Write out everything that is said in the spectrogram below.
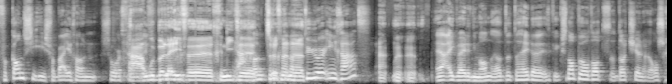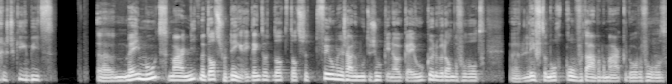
vakantie is waarbij je gewoon een soort van... Ja, moet beleven, genieten, ja, terug naar de natuur. ingaat. Ja, ja, ja. Ik weet het niet, man. Dat, dat hele, ik, snap wel dat, dat je als skigebied eh mee moet, maar niet met dat soort dingen. Ik denk dat, dat, dat ze het veel meer zouden moeten zoeken in, oké, hoe kunnen we dan bijvoorbeeld liften nog comfortabeler maken door bijvoorbeeld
